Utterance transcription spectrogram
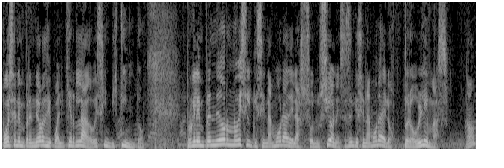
Puede ser emprendedor desde cualquier lado, es indistinto. Porque el emprendedor no es el que se enamora de las soluciones, es el que se enamora de los problemas, ¿no?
